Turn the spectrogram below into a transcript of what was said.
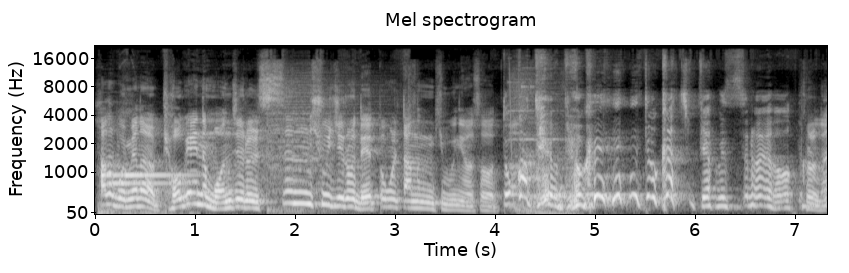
하다 보면은 벽에 있는 먼지를 쓴 휴지로 내 똥을 닦는 기분이어서 똑같아요. 벽은 똑같이 벽은 쓸어요. 그러네.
